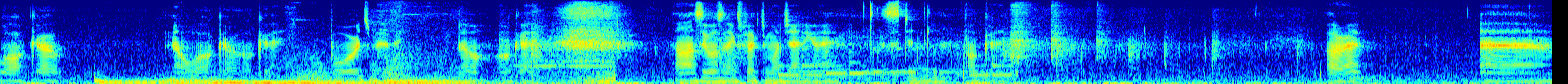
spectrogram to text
walk out. No walk out, okay. Boards maybe. No, okay. Honestly wasn't expecting much anyway. Stindl, okay. Alright. Um.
